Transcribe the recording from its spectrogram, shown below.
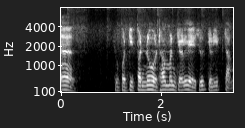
อ่า สุปฏิปันโนถ้ามันจะเรียสุจริตตัง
